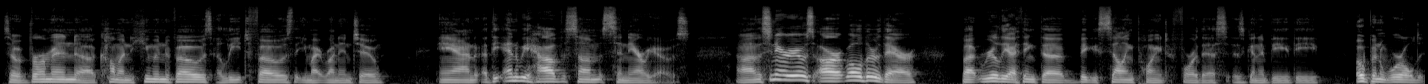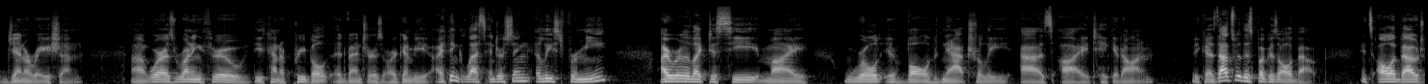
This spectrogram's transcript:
So vermin, uh, common human foes, elite foes that you might run into. And at the end, we have some scenarios. Uh, the scenarios are, well, they're there, but really I think the big selling point for this is going to be the open world generation. Uh, whereas running through these kind of pre-built adventures are going to be, I think, less interesting, at least for me. I really like to see my world evolve naturally as I take it on, because that's what this book is all about. It's all about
